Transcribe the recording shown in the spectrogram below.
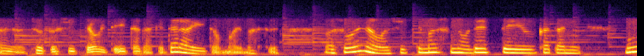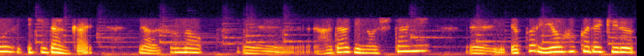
あのちょっと知っておいていただけたらいいと思います。まあ、そういうのを知ってますのでっていう方にもう一段階じゃあその、えー、肌着の下に、えー、やっぱり洋服で着る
